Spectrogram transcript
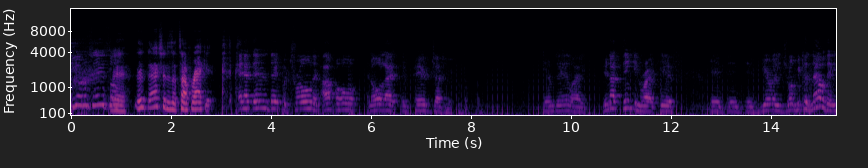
You what I'm saying? So, Man, it, that shit is a tough racket. and at the end of the day, Patron and alcohol and all that impairs judgment. You know what I'm saying? Like, you're not thinking right if if if, if you're already drunk. Because nowadays,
